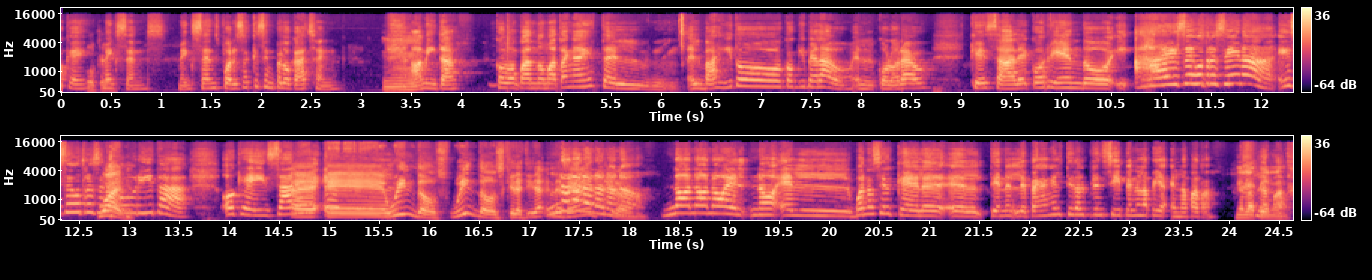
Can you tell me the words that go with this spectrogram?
Okay, Ok. makes sense. Makes sense. Por eso es que siempre lo cachan. A mitad. Como cuando matan a este, el, el bajito coquipelado, el colorado, que sale corriendo y. ¡Ah! Esa es otra escena. Esa es otra escena ¿Cuál? favorita. Ok, sale Eh, eh, el. Windows, Windows, que le tira. le No, no, no, no, no, no. No, no, no, el, no, el, bueno, sí, el que le, el, tiene, le pegan el tiro al principio en la, en la pata. En la La pierna. pata.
